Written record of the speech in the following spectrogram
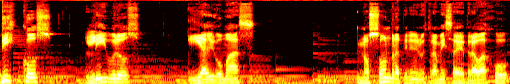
Discos, libros y algo más. Nos honra tener en nuestra mesa de trabajo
